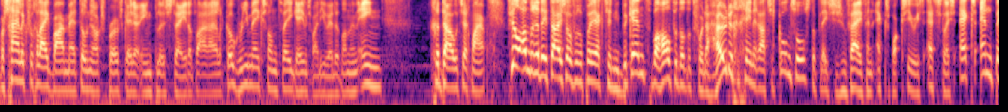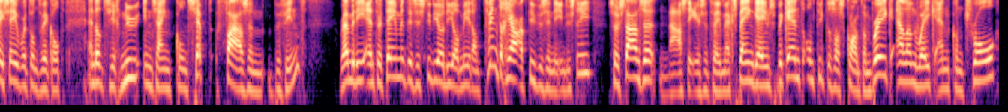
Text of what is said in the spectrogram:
Waarschijnlijk vergelijkbaar met Tony Hawk's Pro Skater 1 plus 2. Dat waren eigenlijk ook remakes van twee games, maar die werden dan in één gedouwd, zeg maar. Veel andere details over het project zijn niet bekend. Behalve dat het voor de huidige generatie consoles, de PlayStation 5 en Xbox Series S/X en PC wordt ontwikkeld. En dat het zich nu in zijn conceptfasen bevindt. Remedy Entertainment is een studio die al meer dan 20 jaar actief is in de industrie. Zo staan ze, naast de eerste twee Max Payne games, bekend om titels als Quantum Break, Alan Wake en Control.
